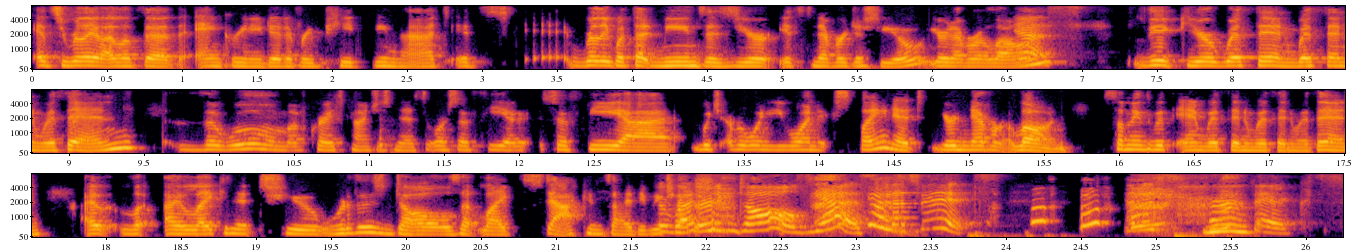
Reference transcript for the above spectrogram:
it's really i love the, the anchoring you did of repeating that it's really what that means is you're it's never just you you're never alone yes like you're within within within the womb of Christ consciousness or Sophia, Sophia, whichever one you want to explain it, you're never alone. Something's within, within, within, within. I I liken it to what are those dolls that like stack inside of each the other? Russian dolls. Yes, yes. that's it. That is perfect.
